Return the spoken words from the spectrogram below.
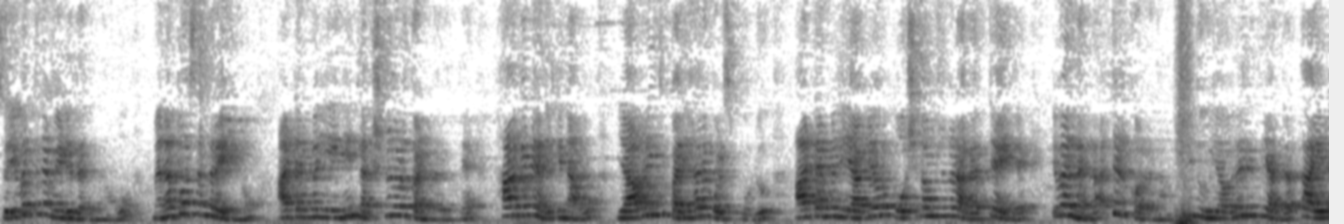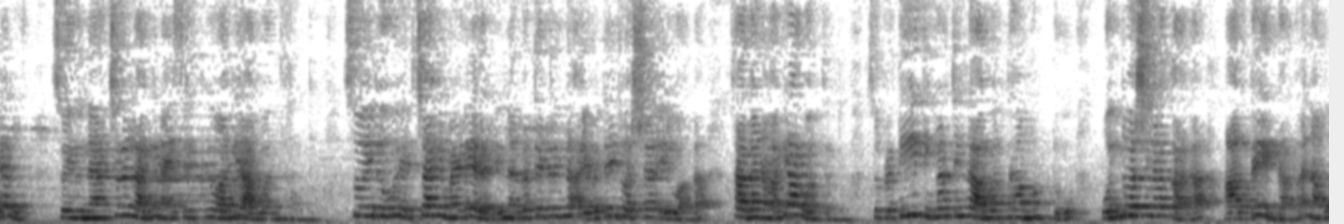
ಸೊ ಇವತ್ತಿನ ವಿಡಿಯೋದಲ್ಲಿ ನಾವು ಮೆನಪೋಸ್ ಅಂದ್ರೆ ಏನು? ಆ ಟೈಮಲ್ಲಿ ಏನೇನು ಲಕ್ಷಣಗಳು ಕಂಡುಬರುತ್ತೆ? ಹಾಗೇನೆ ಅದಕ್ಕೆ ನಾವು ಯಾವ ರೀತಿ ಪರಿಹಾರಗೊಳಿಸಬಹುದು ಆ ಟೈಮಲ್ಲಿ ಯಾವ್ಯಾವ ಪೋಷಕಾಂಶಗಳ ಅಗತ್ಯ ಇದೆ? ಇವನ್ನೆಲ್ಲ ತಿಳ್ಕೊಳ್ಳೋಣ. ಇದು ಯಾವುದೇ ರೀತಿಯಾದ ಕಾಯಿಲೆ ಅಲ್ಲ. ಸೊ ಇದು ನ್ಯಾಚುರಲ್ ಆಗಿ, ನೈಸರ್ಗಿಕವಾಗಿ ಆಗುವಂತಹದ್ದು. ಸೊ ಇದು ಹೆಚ್ಚಾಗಿ ಮಹಿಳೆಯರಲ್ಲಿ ನಲವತ್ತೈದರಿಂದ ಐವತ್ತೈದು ವರ್ಷ ಇರುವಾಗ ಸಾಧಾರಣವಾಗಿ ಆಗುವಂಥದ್ದು. ಸೊ ಪ್ರತಿ ತಿಂಗಳು ತಿಂಗಳು ಆಗುವಂತಹ ಮುಟ್ಟು ಒಂದು ವರ್ಷಗಳ ಕಾಲ ಆಗದೇ ಇದ್ದಾಗ ನಾವು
